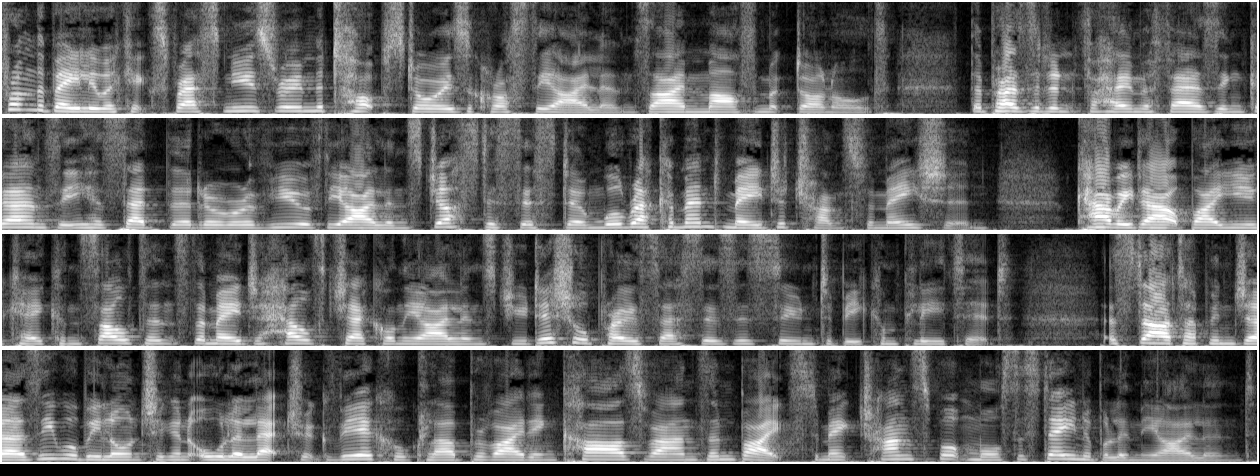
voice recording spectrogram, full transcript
From the Bailiwick Express newsroom, the top stories across the islands. I'm Martha MacDonald. The President for Home Affairs in Guernsey has said that a review of the island's justice system will recommend major transformation. Carried out by UK consultants, the major health check on the island's judicial processes is soon to be completed. A startup in Jersey will be launching an all electric vehicle club providing cars, vans, and bikes to make transport more sustainable in the island.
